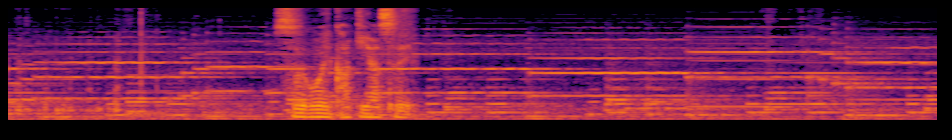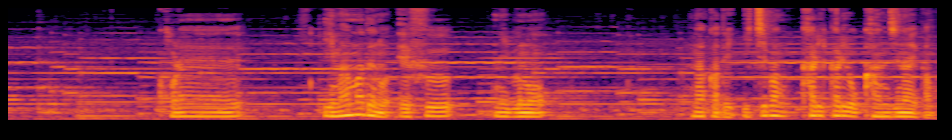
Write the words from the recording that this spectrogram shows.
すごい書きやすい。これ、今までの F2 部の中で一番カリカリを感じないかも。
